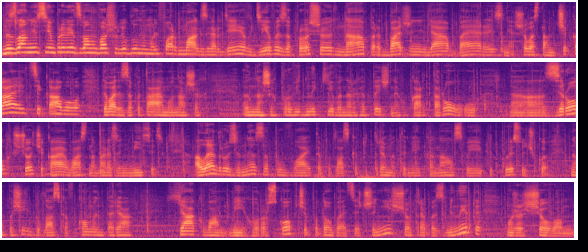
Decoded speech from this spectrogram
Незламні всім привіт! З вами ваш улюблений мольфар Макс Гардієв. Діви запрошую на передбачення для березня. Що вас там чекає цікавого? Давайте запитаємо наших. Наших провідників енергетичних у карт Таро, у е, зірок, що чекає вас на березень місяць. Але, друзі, не забувайте, будь ласка, підтримати мій канал своєю підписочкою. Напишіть, будь ласка, в коментарях, як вам мій гороскоп, чи подобається чи ні, що треба змінити, може, що вам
